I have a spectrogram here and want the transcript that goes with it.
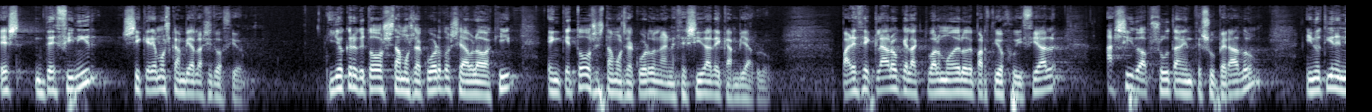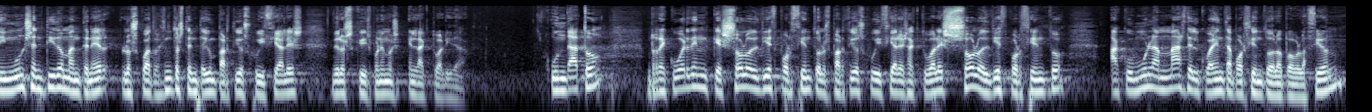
es definir si queremos cambiar la situación. Y yo creo que todos estamos de acuerdo, se ha hablado aquí, en que todos estamos de acuerdo en la necesidad de cambiarlo. Parece claro que el actual modelo de partido judicial ha sido absolutamente superado y no tiene ningún sentido mantener los 431 partidos judiciales de los que disponemos en la actualidad. Un dato, recuerden que solo el 10% de los partidos judiciales actuales, solo el 10%, acumulan más del 40% de la población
